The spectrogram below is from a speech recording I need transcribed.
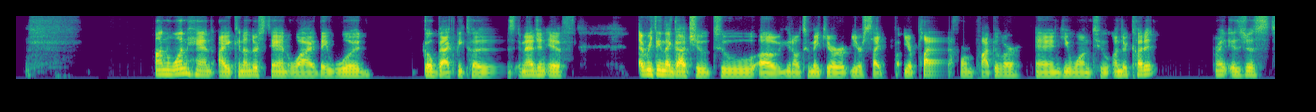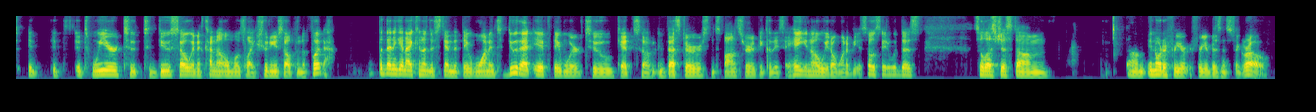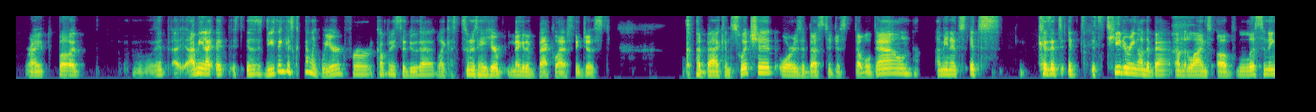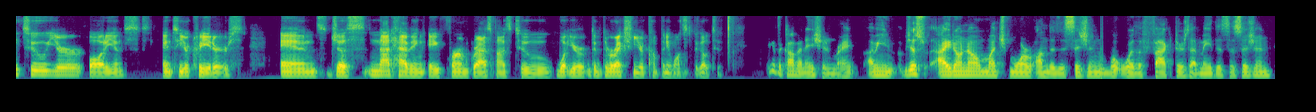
On one hand, I can understand why they would go back because imagine if everything that got you to, uh, you know, to make your your site your platform popular, and you want to undercut it, right? it's just it it's it's weird to to do so, and it's kind of almost like shooting yourself in the foot. But then again, I can understand that they wanted to do that if they were to get some investors and sponsors because they say, hey, you know, we don't want to be associated with this, so let's just um, um in order for your for your business to grow, right? But it, I, I mean, I, it, is, do you think it's kind of like weird for companies to do that? Like as soon as they hear negative backlash, they just cut back and switch it, or is it best to just double down? I mean, it's it's because it's it's it's teetering on the back on the lines of listening to your audience and to your creators and just not having a firm grasp as to what your the direction your company wants to go to. I think it's a combination, right? I mean, just I don't know much more on the decision. What were the factors that made this decision?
